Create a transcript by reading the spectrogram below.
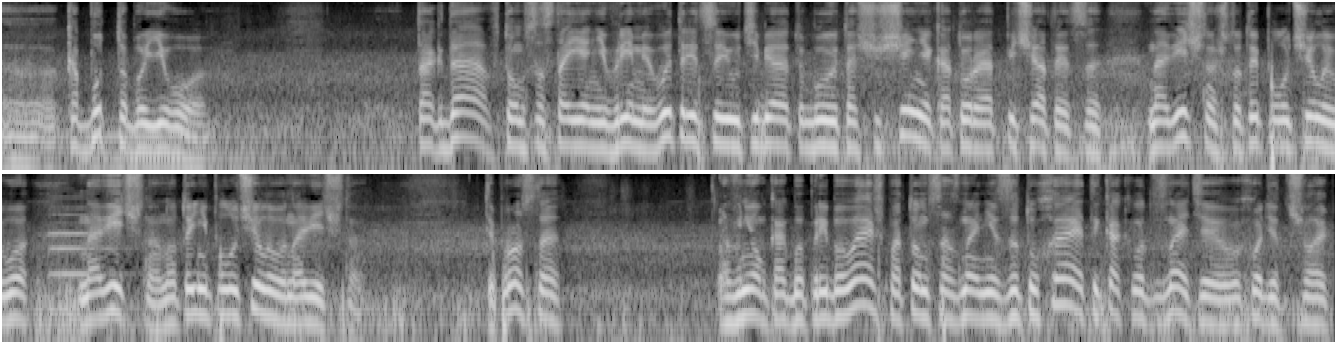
э, как будто бы его тогда в том состоянии время вытрется, и у тебя это будет ощущение, которое отпечатается навечно, что ты получил его навечно, но ты не получил его навечно. Ты просто в нем как бы пребываешь, потом сознание затухает, и как вот, знаете, выходит человек,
